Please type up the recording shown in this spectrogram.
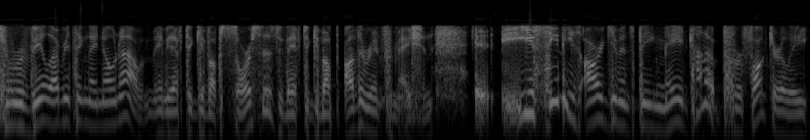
to reveal everything they know now. Maybe they have to give up sources, do they have to give up other information? You see these arguments being made kind of perfunctorily,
